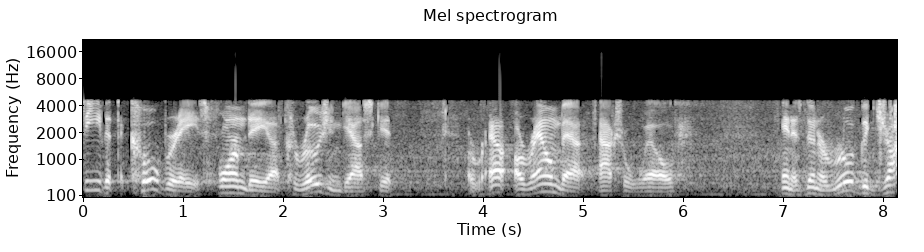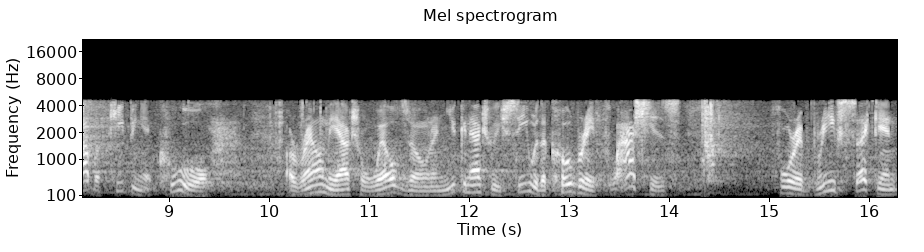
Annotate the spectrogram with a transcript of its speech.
see that the Cobre has formed a uh, corrosion gasket around, around that actual weld and has done a real good job of keeping it cool around the actual weld zone and you can actually see where the Cobre flashes for a brief second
